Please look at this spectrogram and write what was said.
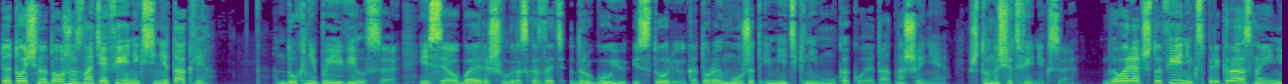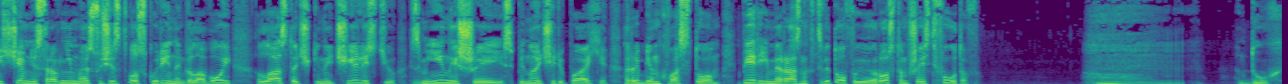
ты точно должен знать о Фениксе, не так ли?» Дух не появился, и Сяобай решил рассказать другую историю, которая может иметь к нему какое-то отношение. Что насчет Феникса? Говорят, что феникс — прекрасное и ни с чем не сравнимое существо с куриной головой, ласточкиной челюстью, змеиной шеей, спиной черепахи, рыбьим хвостом, перьями разных цветов и ростом шесть футов. «Хм...» — Дух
